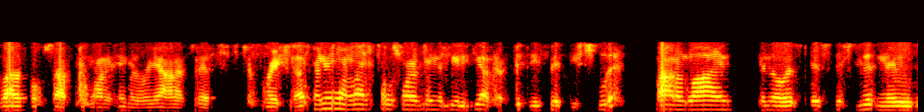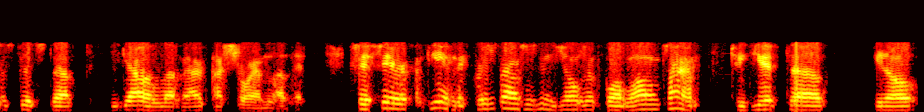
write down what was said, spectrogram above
a lot of folks out there wanted him and Rihanna to to break up, and then a lot folks wanted them to be together, fifty-fifty split. Bottom line, you know, it's it's it's good news, it's good stuff. You gotta love it. I, I sure am loving it. Says here again that Chris Brown has been jonesing for a long time to get, uh, you know,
